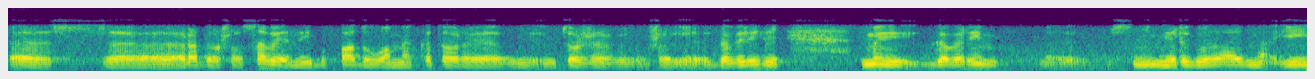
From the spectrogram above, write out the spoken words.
э, с э, Радоша Савейныбу, Падуами, которые тоже уже говорили. Мы говорим э, с ними регулярно и,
